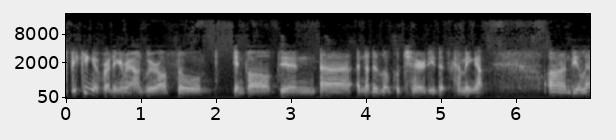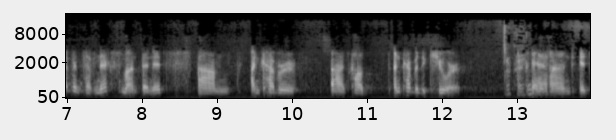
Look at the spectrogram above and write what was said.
Speaking of running around, we're also involved in uh, another local charity that's coming up on the 11th of next month, and it's um, Uncover. Uh, it's called Uncover the Cure, okay, and it's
